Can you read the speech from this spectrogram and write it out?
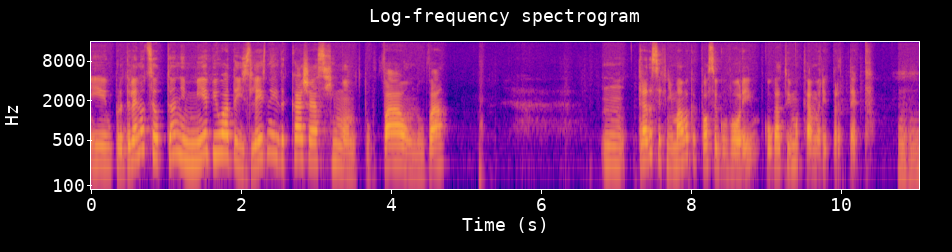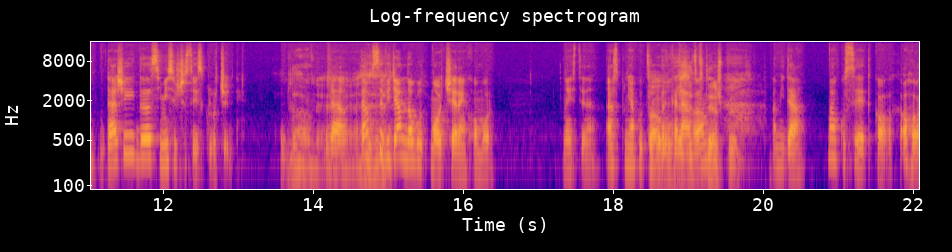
И определено целта не ми е била да излезна и да кажа аз имам това, онова. Трябва да се внимава какво се говори, когато има камери пред теб. Мгм. Даже и да си мислиш, че са изключени. Да. Не. Да, там се видя много от моят черен хумор. Наистина. Аз по някой път прекалявам. имаш пред. Ами да, малко се е такова. О,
